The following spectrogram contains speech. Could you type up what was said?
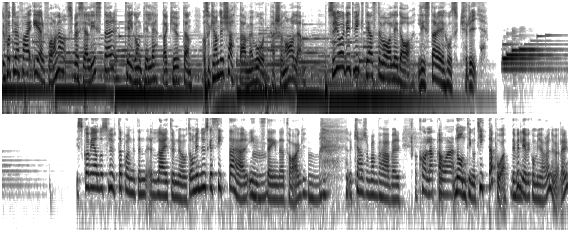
Du får träffa erfarna specialister, tillgång till lättakuten och så kan du chatta med vårdpersonalen. Så gör ditt viktigaste val idag, lista dig hos Kry. Ska vi ändå sluta på en liten lighter note? Om vi nu ska sitta här instängda ett tag då kanske man behöver Och kolla på... ja, någonting att titta på. Det är väl det vi kommer göra nu, eller?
